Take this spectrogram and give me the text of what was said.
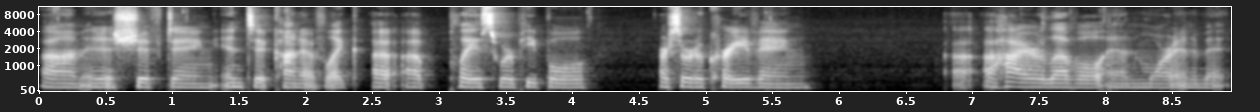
Um, it is shifting into kind of like a, a place where people are sort of craving a, a higher level and more intimate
